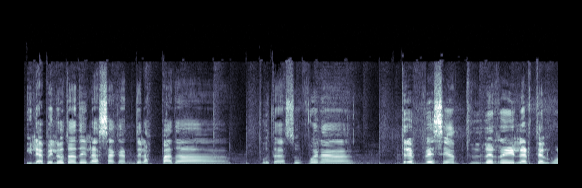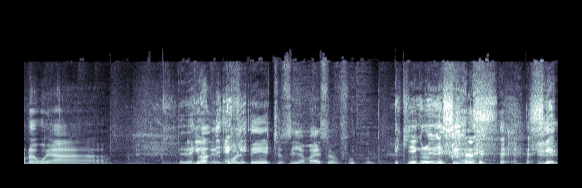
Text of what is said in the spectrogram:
Y la pelota te la sacan de las patas, puta, sus buenas tres veces antes de revelarte alguna weá. Te Yo- el gol que- de hecho, se llama eso en fútbol. Es que yo creo que si, si,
